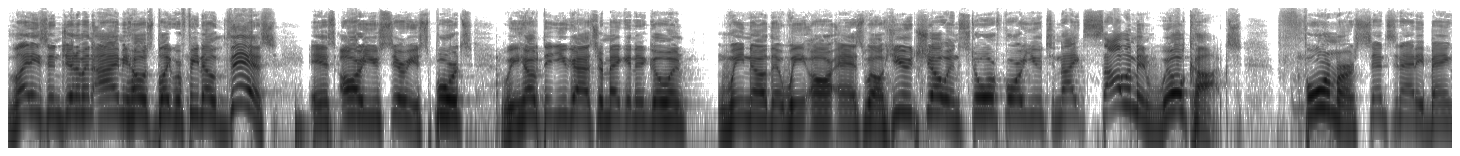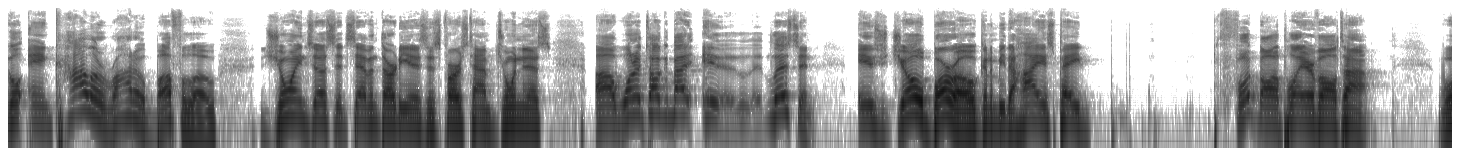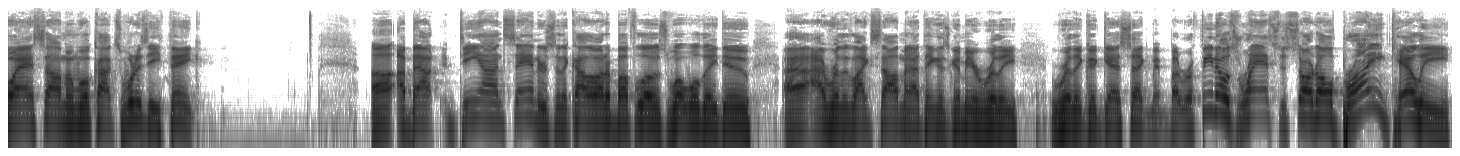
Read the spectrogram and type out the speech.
Ladies and gentlemen. I am your host, Blake Ruffino. This is Are You Serious Sports. We hope that you guys are making it going. We know that we are as well. Huge show in store for you tonight. Solomon Wilcots, former Cincinnati Bengal and Colorado Buffalo, joins us at 7:30. It is his first time joining us. Uh, Want to talk about? it? Listen, is Joe Burrow going to be the highest paid football player of all time. We'll ask Solomon Wilcots, what does he think uh, about Deion Sanders and the Colorado Buffaloes? What will they do? Uh, I really like Solomon. I think it's going to be a really, really good guest segment. But Ruffino's rants to start off. Brian Kelly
